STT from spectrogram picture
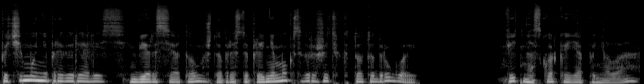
Почему не проверялись версии о том, что преступление мог совершить кто-то другой? Ведь, насколько я поняла,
